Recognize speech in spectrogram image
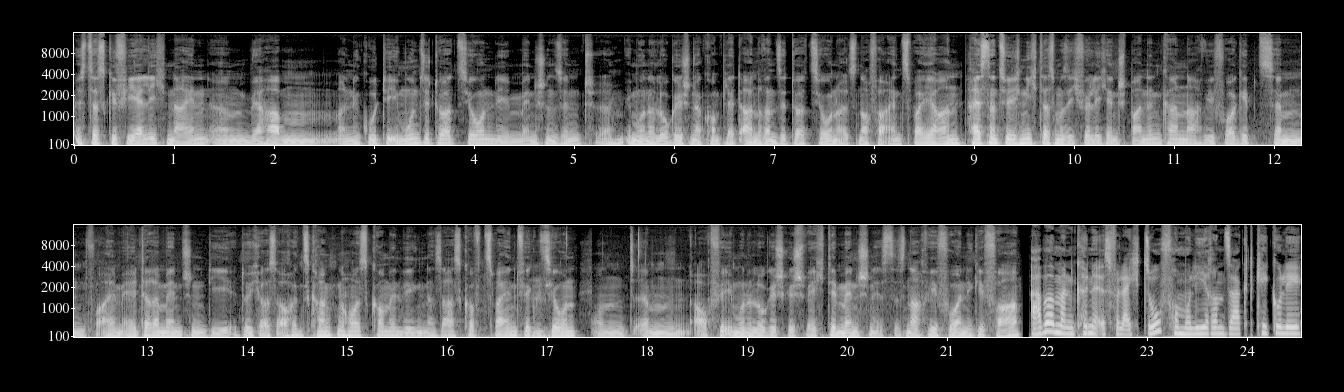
Ist das gefährlich? Nein. Ähm, wir haben eine gute Immunsituation. Die Menschen sind ähm, immunologisch in einer komplett anderen Situation als noch vor ein, zwei Jahren. Heißt natürlich nicht, dass man sich völlig entspannen kann. Nach wie vor gibt es ähm, vor allem ältere Menschen, die durchaus auch ins Krankenhaus kommen wegen einer SARS-CoV-2-Infektion. Mhm. Und ähm, auch für immunologisch geschwächte Menschen ist es nach wie vor eine Gefahr. Aber man könne es vielleicht so formulieren, sagt Kekulé,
